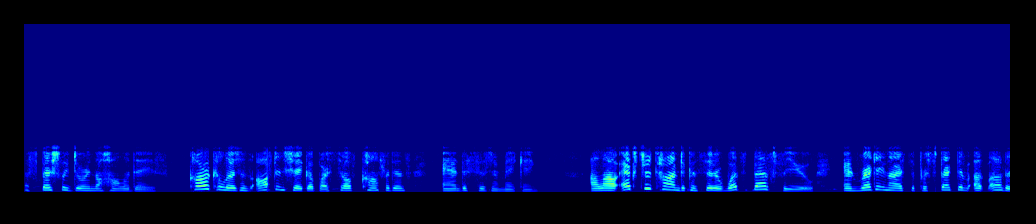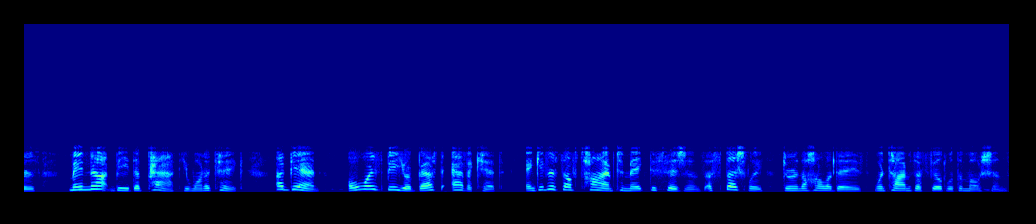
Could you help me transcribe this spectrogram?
especially during the holidays. Car collisions often shake up our self confidence and decision making. Allow extra time to consider what's best for you and recognize the perspective of others may not be the path you want to take. Again, always be your best advocate and give yourself time to make decisions, especially during the holidays when times are filled with emotions.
